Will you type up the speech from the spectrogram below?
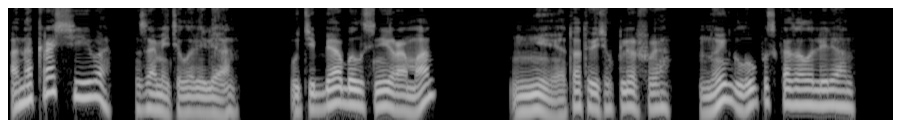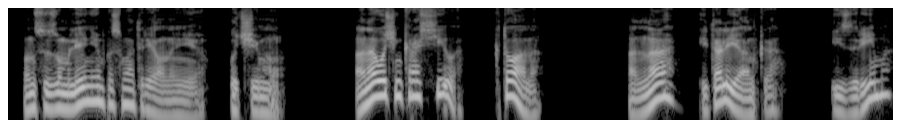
«Она красива», — заметила Лилиан. «У тебя был с ней роман?» «Нет», — ответил Клерфе. «Ну и глупо», — сказала Лилиан. Он с изумлением посмотрел на нее. «Почему?» «Она очень красива. Кто она?» «Она итальянка. Из Рима?»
